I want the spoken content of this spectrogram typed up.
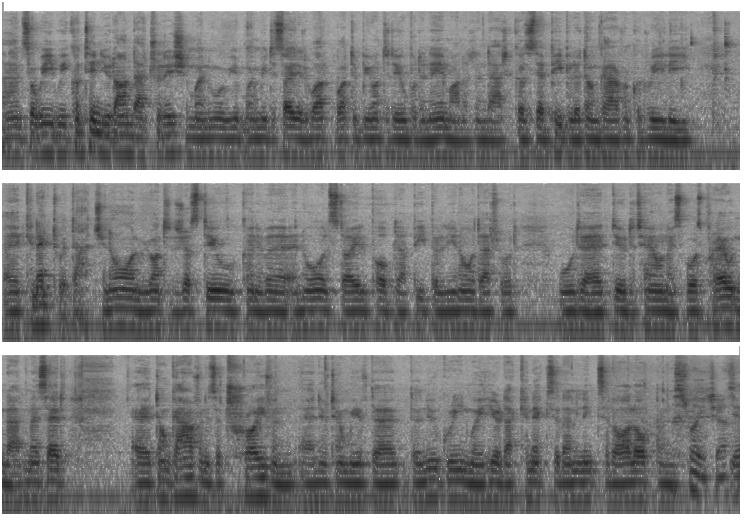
and so we, we continued on that tradition when we when we decided what what did we want to do, put a name on it and that because the people at Dungarvan could really uh, connect with that, you know, and we wanted to just do kind of a, an old style pub that people you know that would would uh, do the town, I suppose, proud in that. And I said. Uh, Dungarvan is a thriving uh, new town. We have the, the new greenway here that connects it and links it all up. And That's right, yes. yeah,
